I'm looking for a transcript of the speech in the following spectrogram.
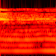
ومن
